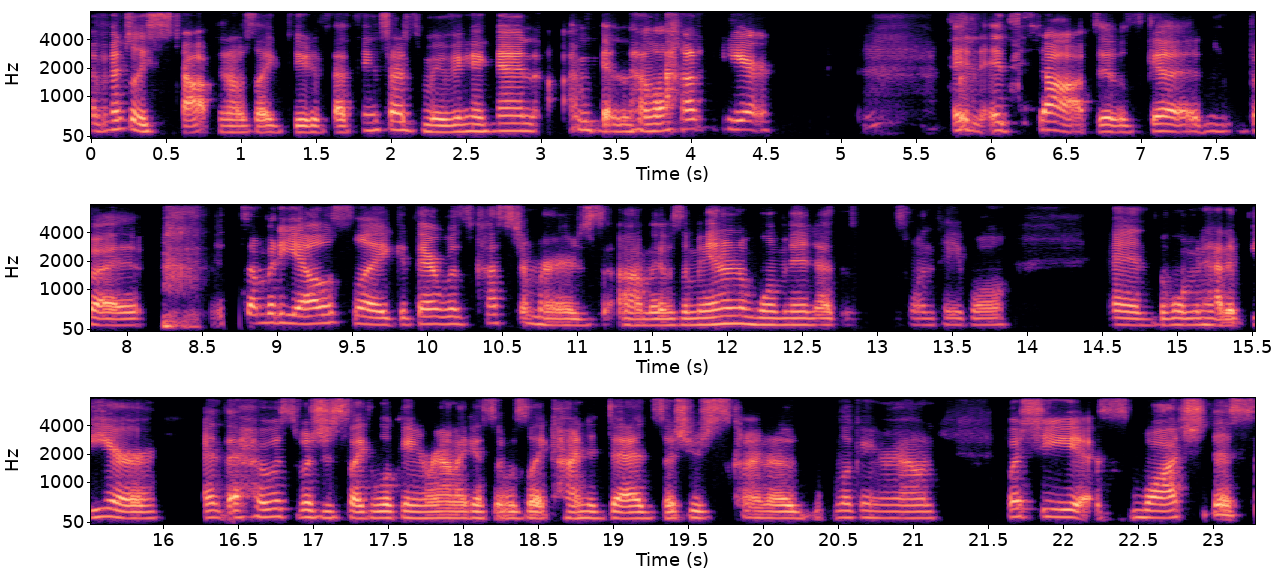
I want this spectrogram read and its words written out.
eventually stopped. And I was like, dude, if that thing starts moving again, I'm getting the hell out of here and it stopped. It was good, but somebody else, like there was customers. Um, it was a man and a woman at this one table, and the woman had a beer, and the host was just like looking around. I guess it was like kind of dead, so she was just kind of looking around. But she watched this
